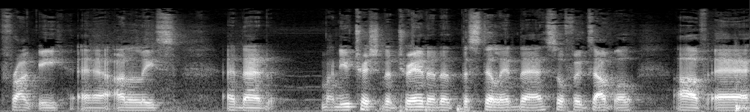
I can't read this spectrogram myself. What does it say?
Frankie, uh, Annalise, and then my nutrition and training. And they're still in there. So for example, I've uh,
